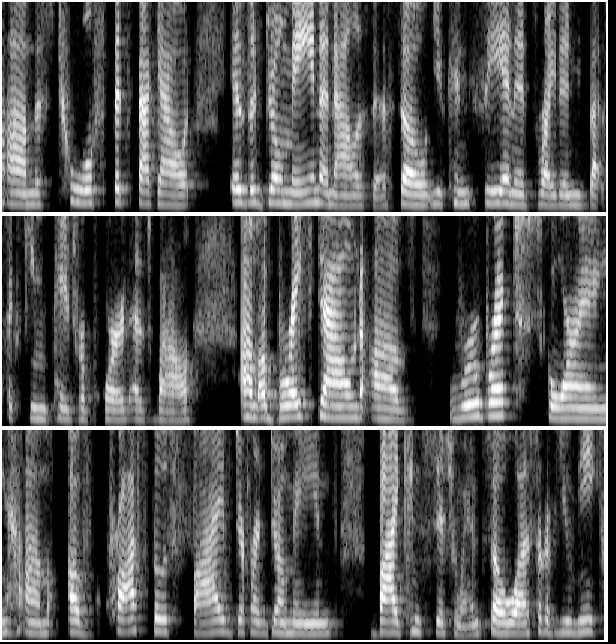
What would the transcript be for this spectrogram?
um, this tool spits back out is a domain analysis. So you can see, and it's right in that 16 page report as well, um, a breakdown of rubric scoring um, of across those five different domains by constituent. So a sort of unique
